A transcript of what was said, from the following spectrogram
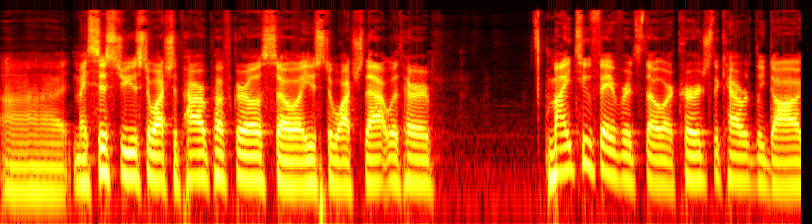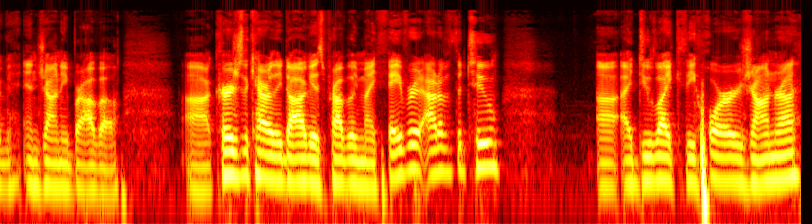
Uh, my sister used to watch the Powerpuff Girls, so I used to watch that with her. My two favorites, though, are Courage the Cowardly Dog and Johnny Bravo. Uh, Courage the Cowardly Dog is probably my favorite out of the two. Uh, I do like the horror genre,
